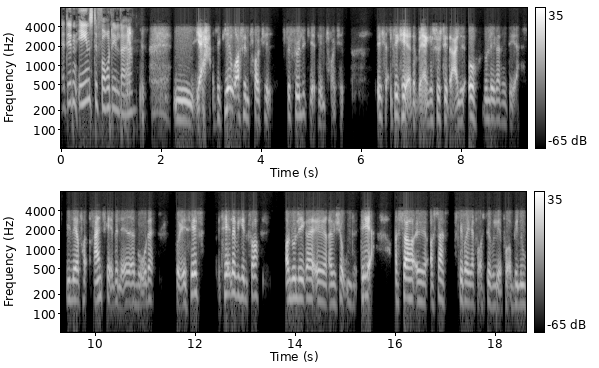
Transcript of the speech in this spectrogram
Er det den eneste fordel, der er? Mm, ja, altså det giver jo også en tryghed. Selvfølgelig giver det en tryghed. Det, det kan jeg da mærke. Jeg synes, det er dejligt. Åh, oh, nu ligger det der. Vi laver regnskabet lavet af Moda på SF. Betaler vi hende for, og nu ligger øh, revisionen der. Og så, øh, og så slipper jeg for at spekulere på, om vi nu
